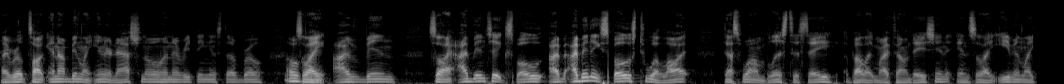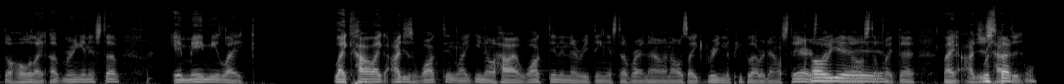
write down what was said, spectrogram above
Like real talk, and I've been like international and everything and stuff, bro. Okay. So like I've been, so like I've been to expose, I've, I've been exposed to a lot. That's what I'm blessed to say about like my foundation, and so like even like the whole like upbringing and stuff, it made me like, like how like I just walked in, like you know how I walked in and everything and stuff right now, and I was like greeting the people that were downstairs, Oh, like you yeah, know yeah, stuff yeah. like that. Like I just have to,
